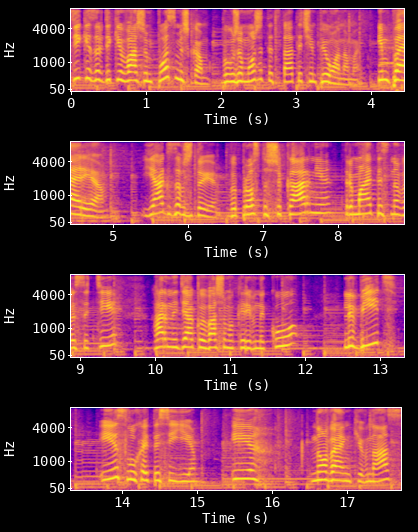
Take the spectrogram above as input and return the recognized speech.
Тільки завдяки вашим посмішкам ви вже можете стати чемпіонами. Імперія, як завжди, ви просто шикарні. Тримайтесь на висоті. Гарне дякую вашому керівнику. Любіть і слухайтесь її. І новенькі в нас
